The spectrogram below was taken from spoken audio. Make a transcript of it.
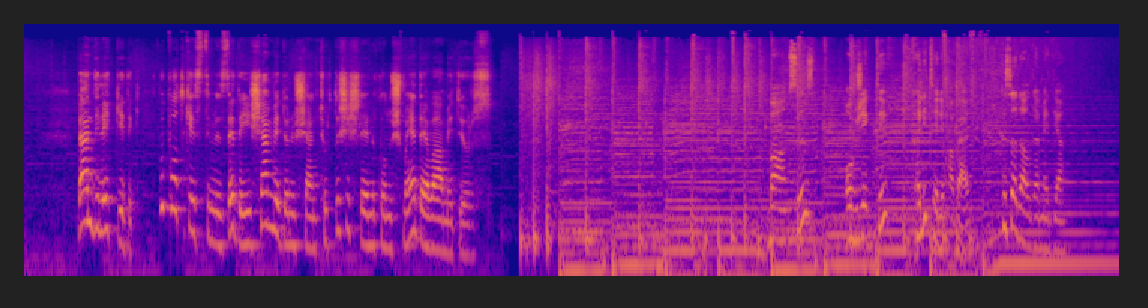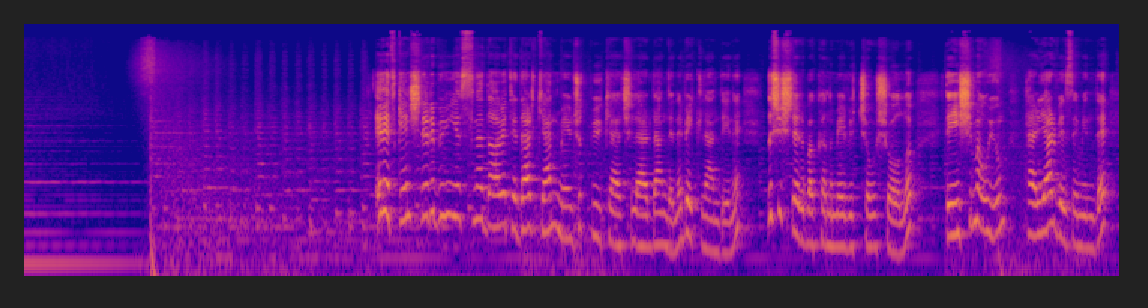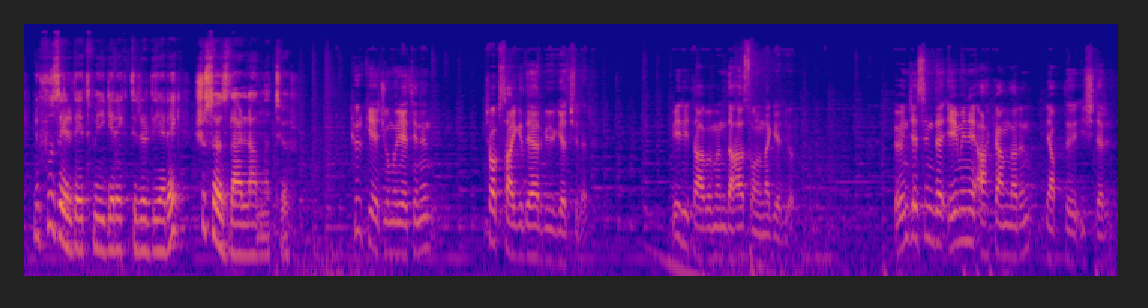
Ben Dilek Gedik. Bu podcast'imizde değişen ve dönüşen Türk dış işlerini konuşmaya devam ediyoruz. Bağımsız, objektif, kaliteli haber. Kısa Dalga Medya. Evet gençleri bünyesine davet ederken mevcut büyükelçilerden de ne beklendiğini Dışişleri Bakanı Mevlüt Çavuşoğlu değişime uyum her yer ve zeminde nüfuz elde etmeyi gerektirir diyerek şu sözlerle anlatıyor. Türkiye Cumhuriyeti'nin çok saygıdeğer büyükelçileri. Bir hitabımın daha sonuna geliyorum. Öncesinde emini ahkamların yaptığı işlerin,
